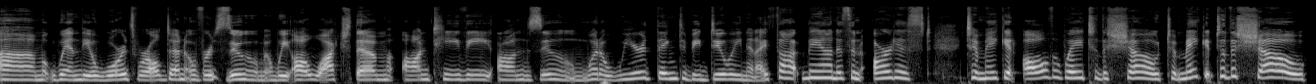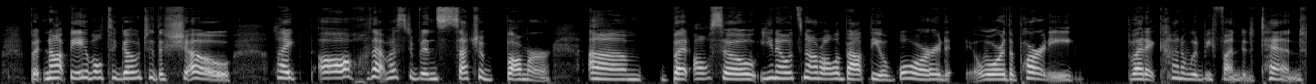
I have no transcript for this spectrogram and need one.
um, when the awards were all done over Zoom and we all watched them on TV on Zoom. What a weird thing to be doing. And I thought, man, as an artist, to make it all the way to the show, to make it to the show, but not be able to go to the show. Like, oh, that must have been such a bummer. Um, but also, you know, it's not all about the award or the party, but it kind of would be fun to attend.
